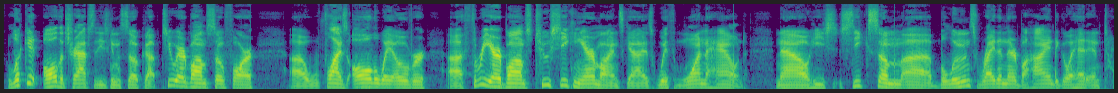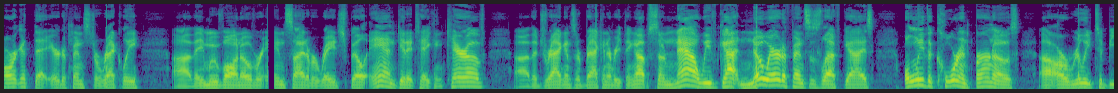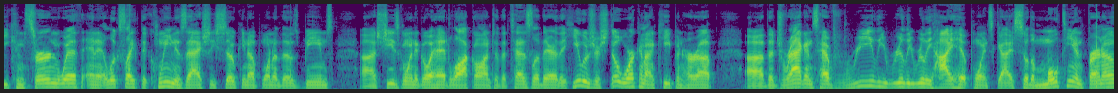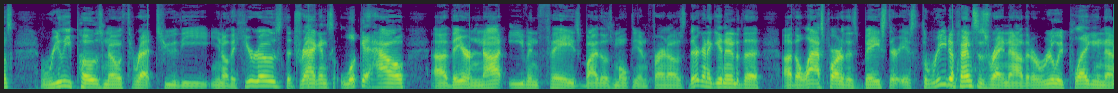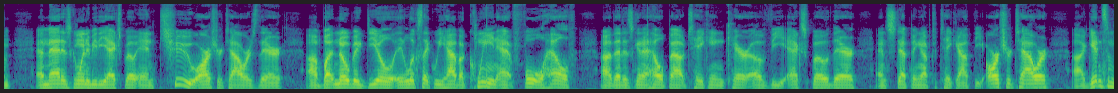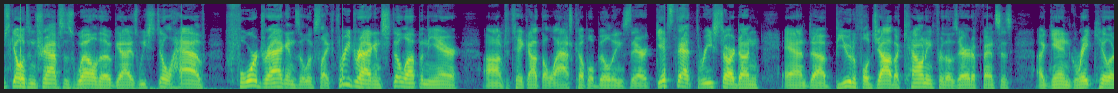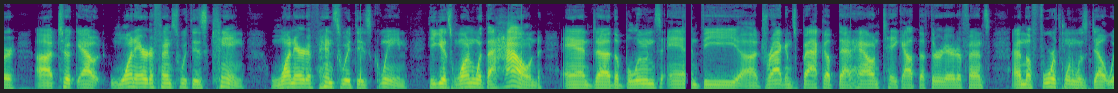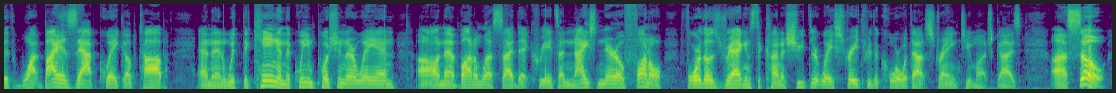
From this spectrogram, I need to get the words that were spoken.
Look at all the traps that he's going to soak up. Two air bombs so far. Uh, flies all the way over. Uh, three air bombs, two seeking air mines, guys, with one hound. Now, he seeks some uh, balloons right in there behind to go ahead and target that air defense directly. Uh, they move on over inside of a rage spell and get it taken care of. Uh, the dragons are backing everything up. So now we've got no air defenses left, guys. Only the core infernos uh, are really to be concerned with, and it looks like the queen is actually soaking up one of those beams. Uh, she's going to go ahead lock on to the Tesla there. The healers are still working on keeping her up. Uh, the dragons have really, really, really high hit points, guys. So the multi infernos really pose no threat to the, you know, the heroes, the dragons. Look at how uh, they are not even fazed by those multi infernos. They're going to get into the uh, the last part of this base. There is three defenses right now that are really plaguing them, and that is going to be the X-Bow and two Archer towers there. Uh, but no big deal. It looks like we have a Queen at full health. Uh, that is going to help out taking care of the X-Bow there and stepping up to take out the Archer Tower. Uh, getting some skeleton traps as well, though, guys. We still have four dragons, it looks like. Three dragons still up in the air um, to take out the last couple buildings there. Gets that three star done, and uh, beautiful job accounting for those air defenses. Again, great killer. Uh, took out one air defense with his king, one air defense with his queen. He gets one with the hound, and uh, the balloons and the uh, dragons back up that hound, take out the third air defense, and the fourth one was dealt with by a zap quake up top. And then with the king and the queen pushing their way in uh, on that bottom left side, that creates a nice narrow funnel for those dragons to kind of shoot their way straight through the core without straying too much, guys. Uh, so,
